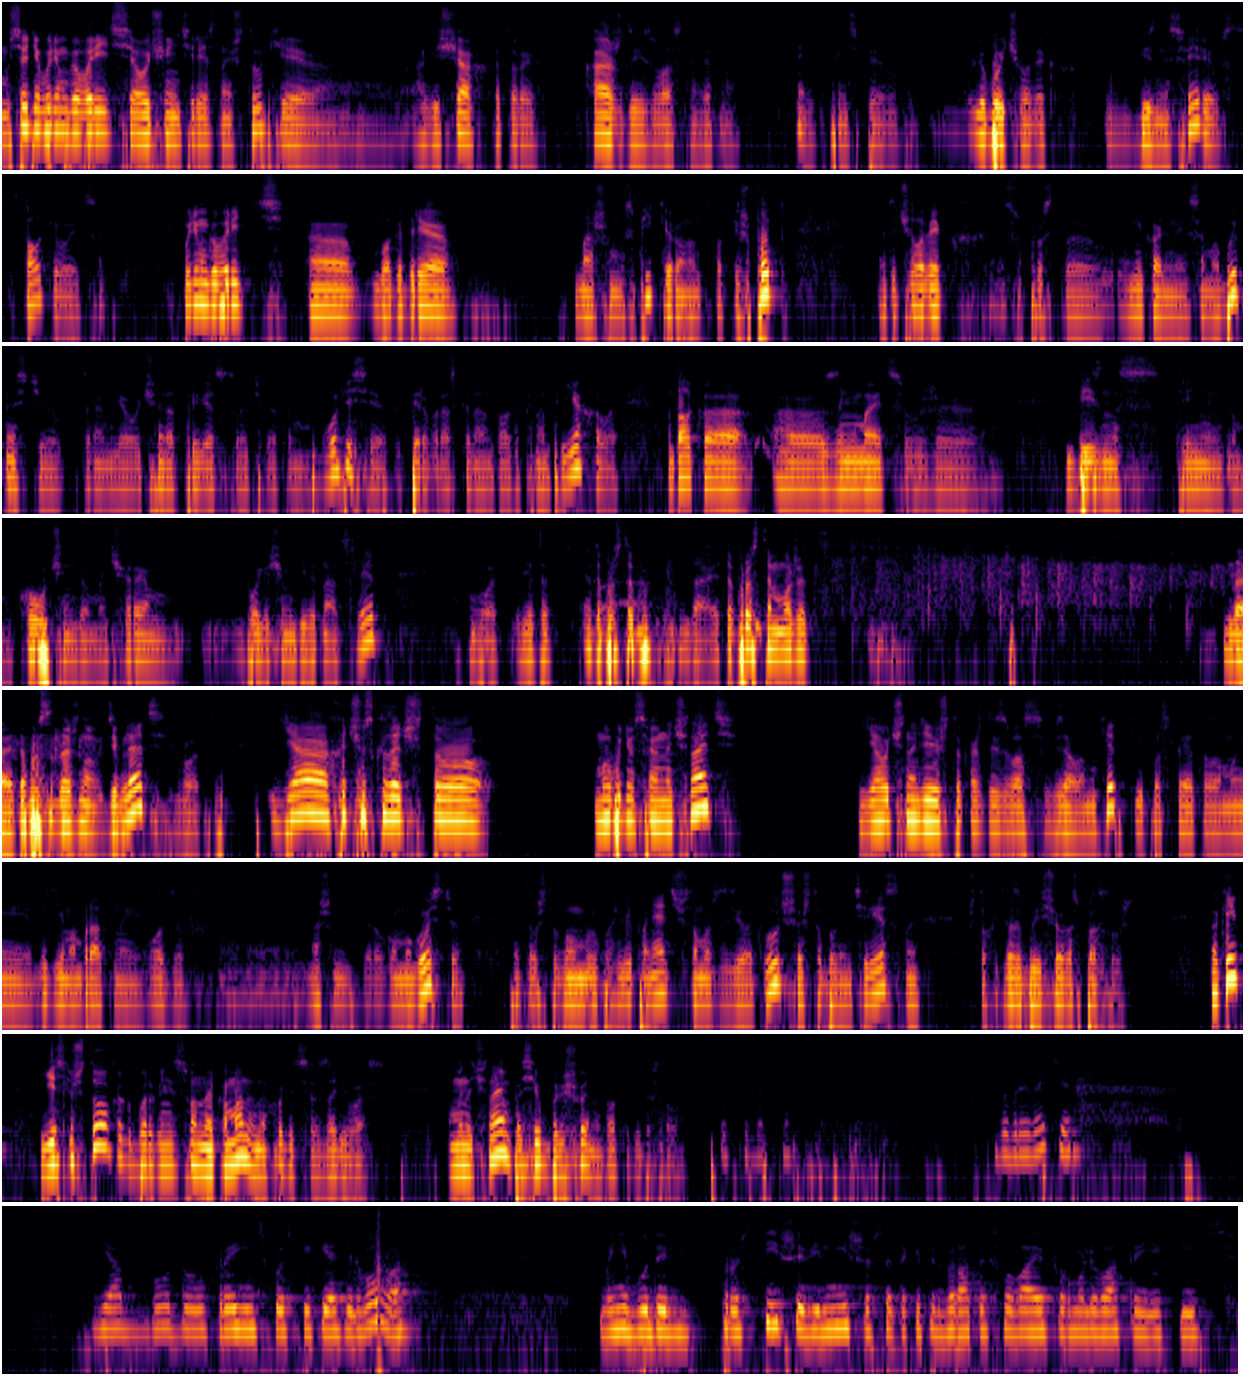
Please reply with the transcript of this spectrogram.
Мы сегодня будем говорить о очень интересной штуке, о вещах, которых каждый из вас, наверное, ну и, в принципе, любой человек в бизнес-сфере сталкивается. Будем говорить э, благодаря нашему спикеру Наталке Шпот. Это человек с просто уникальной самобытностью, которым я очень рад приветствовать в этом офисе. Это первый раз, когда Наталка к нам приехала. Наталка э, занимается уже бизнес-тренингом, коучингом, HRM более чем 19 лет. Вот. И это, это просто, да, это просто может... Да, это просто должно удивлять. Вот. Я хочу сказать, что мы будем с вами начинать. Я очень надеюсь, что каждый из вас взял анкетки, и после этого мы дадим обратный отзыв э, нашему дорогому гостю, для того, чтобы мы могли понять, что можно сделать лучше, что было интересно, что хотелось бы еще раз послушать. Окей? Если что, как бы организационная команда находится сзади вас. Мы начинаем. Спасибо большое. Наталка, тебе слово. Спасибо большое. Добрий вечір. Я буду українською, оскільки я зі Львова. Мені буде простіше, вільніше все-таки підбирати слова і формулювати якісь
